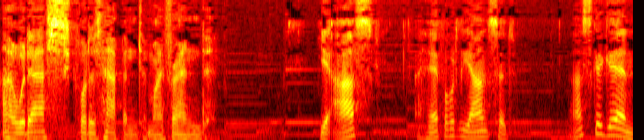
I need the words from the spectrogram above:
I would ask what has happened to my friend. You asked, and have already answered. Ask again.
